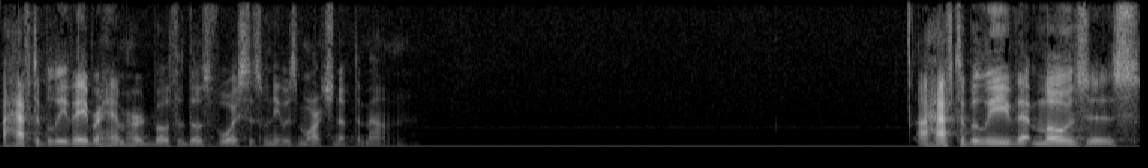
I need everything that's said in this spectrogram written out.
I have to believe Abraham heard both of those voices when he was marching up the mountain. I have to believe that Moses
